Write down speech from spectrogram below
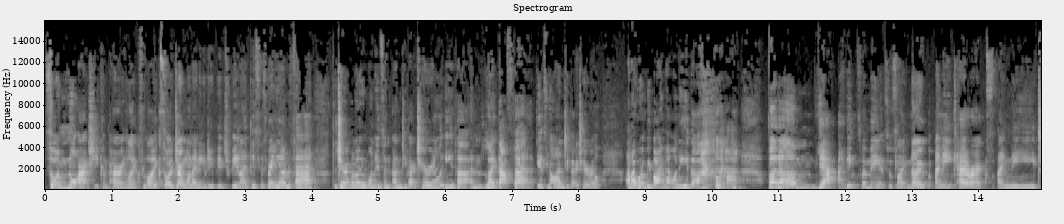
So I'm not actually comparing like for like, so I don't want anybody to be like, this is really unfair. The Jo Malone one isn't antibacterial either. And like, that's fair, it's not antibacterial. And I won't be buying that one either. but um, yeah, I think for me, it's just like, nope, I need Carex, I need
